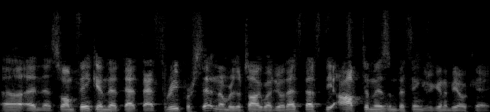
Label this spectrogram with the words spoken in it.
Uh, and so I'm thinking that that that three percent number they're talking about, Joe, that's that's the optimism that things are going to be okay.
